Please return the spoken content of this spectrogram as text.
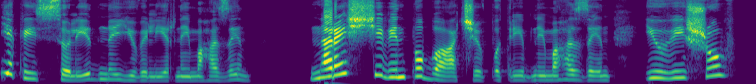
якийсь солідний ювелірний магазин. Нарешті він побачив потрібний магазин і увійшов,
